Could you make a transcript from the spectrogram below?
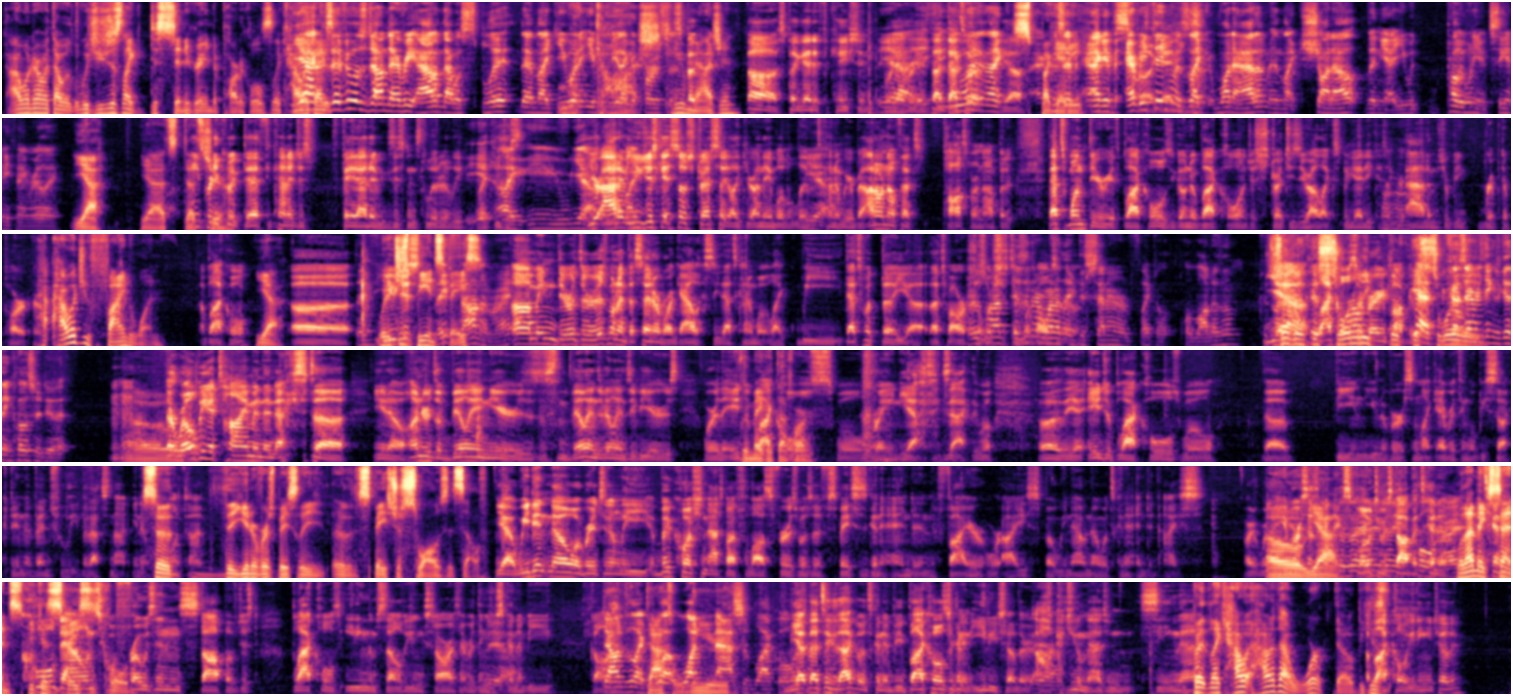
I wonder what that would. Would you just like disintegrate into particles? Like how yeah. Because that? if it was down to every atom that was split, then like you Oh wouldn't even be like a person. Can you Spe- imagine? Uh, spaghettification. Yeah, whatever you- That, that's you wouldn't what, like yeah. 'cause Spaghetti. If, like, if everything was like one atom and like shot out, then yeah, you would probably wouldn't even see anything really. Yeah, yeah, that's Be that's pretty true. quick death. You kind of just fade out of existence, literally. Like you like just, you, yeah, you're out of. like, you just get so stressed that like you're unable to live. It's kind of weird, but I don't know if that's possible or not. But it, that's one theory with black holes. You go into a black hole and it just stretches you out like spaghetti because Uh-huh. your atoms are being ripped apart. Or H- how would you find one? a black hole. Yeah, Uh, They- would you it just, be in space? found them right. I mean, there there is one at the center of our galaxy. That's kind of what like we. That's what the uh, that's what our There's solar one, system isn't there one at like around. the center of like a, a lot of them? Yeah, so the, the black holes are swirly, very the, popular. Yeah, it's because everything's getting closer to it. Oh. There will be a time in the next, uh, you know, hundreds of billion years, billions, billions of years, where the age of black that far. holes will reign. Yeah, exactly. Well, uh, the age of black holes will uh, be in the universe, and like everything will be sucked in eventually. But that's not, you know, So the universe basically, or the space just swallows itself. Yeah, we didn't know originally. A big question asked by philosophers was if space is going to end in fire or ice, but we now know it's going to end in ice. Or where the Oh, universe is yeah. going to Because explode to a everything's stop. It's cold, going to? Well, that makes sense cool because down space is to a cold. frozen stop of just black holes eating themselves, eating stars. Everything's just Yeah. going to be gone. Down to like That's what, one weird. massive black hole. or yeah, that's something. exactly what it's going to be. Black holes are going to eat each other. Oh, Yeah. could you imagine seeing that? But like, how how did that work though? Because a Because black hole eating each other.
